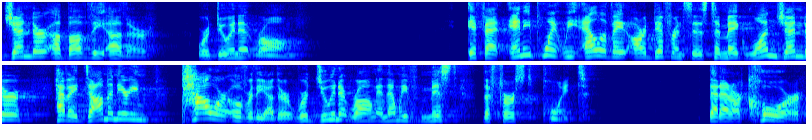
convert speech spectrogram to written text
gender above the other, we're doing it wrong. If at any point we elevate our differences to make one gender have a domineering power over the other, we're doing it wrong, and then we've missed the first point that at our core,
